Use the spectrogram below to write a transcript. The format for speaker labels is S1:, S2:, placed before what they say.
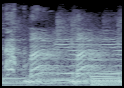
S1: Love you. Love you.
